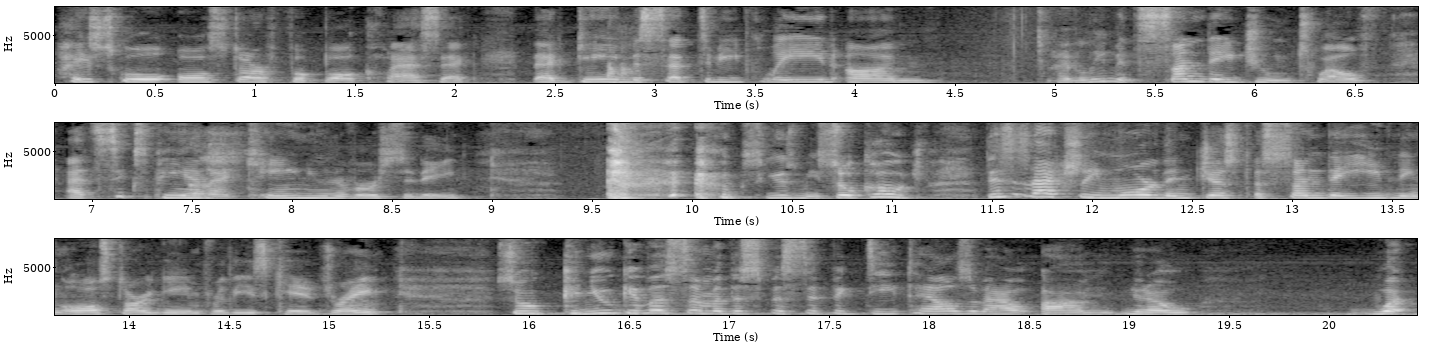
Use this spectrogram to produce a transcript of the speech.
High School All Star Football Classic. That game is set to be played on, I believe it's Sunday, June 12th at 6 p.m. at Kean University. Excuse me. So, Coach, this is actually more than just a Sunday evening All Star game for these kids, right? So, can you give us some of the specific details about, um, you know, what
